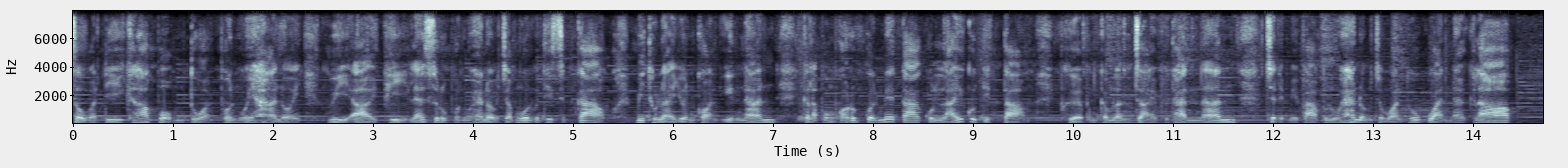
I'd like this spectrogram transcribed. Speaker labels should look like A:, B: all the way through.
A: สวัสดีครับผมตรวจผลหวยฮานอย VIP และสรุปผลหวยฮานอยประจำงวดวันที่ 19 มิถุนายนก่อนอื่นนั้น กระผมขอรบกวนเมตตากดไลค์กดติดตาม เพื่อเป็นกำลังใจผู้ท่านนั้น จะได้ไม่พลาดผลหวยฮานอยประจำวันทุกวันนะครับ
